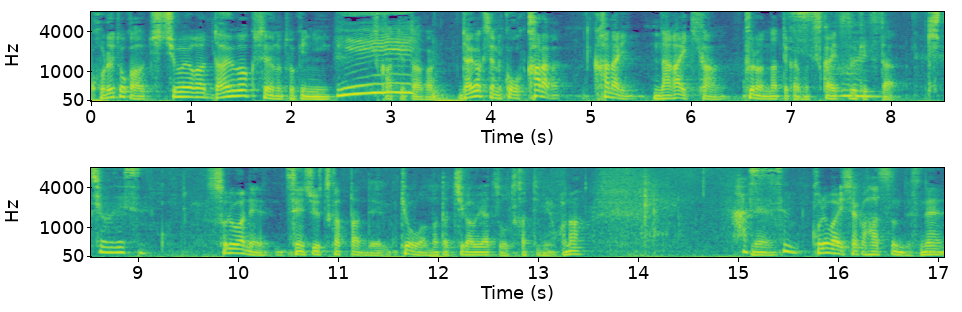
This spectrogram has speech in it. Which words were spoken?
これとか父親が大学生の時に使ってた楽、大学生のここからがかなり長い期間、プロになってからも使い続けてた。貴重ですねそれはね、先週使ったんで、今日はまた違うやつを使ってみようかな。ね発寸、、これは一尺八寸ですね。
